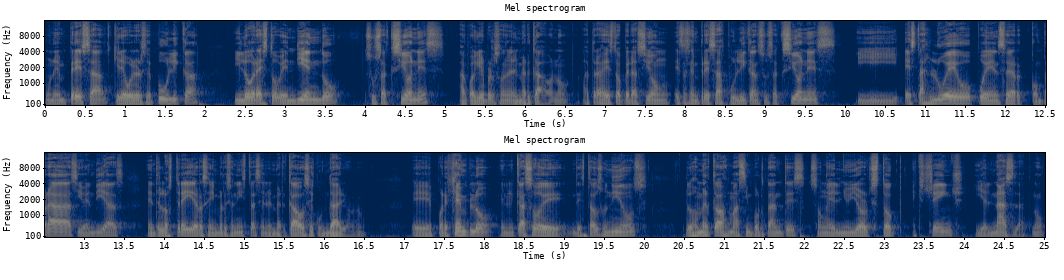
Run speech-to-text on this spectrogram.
una empresa quiere volverse pública y logra esto vendiendo sus acciones a cualquier persona en el mercado. ¿no? A través de esta operación, estas empresas publican sus acciones y estas luego pueden ser compradas y vendidas entre los traders e inversionistas en el mercado secundario. ¿no? Eh, por ejemplo, en el caso de, de Estados Unidos, los dos mercados más importantes son el New York Stock Exchange y el Nasdaq, ¿no?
